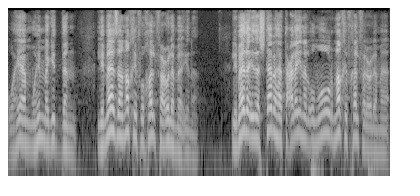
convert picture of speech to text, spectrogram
وهي مهمة جدا لماذا نقف خلف علمائنا؟ لماذا إذا اشتبهت علينا الأمور نقف خلف العلماء؟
